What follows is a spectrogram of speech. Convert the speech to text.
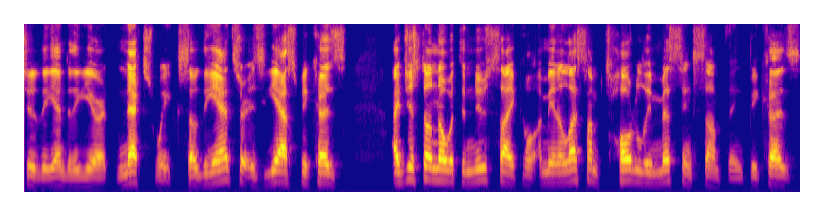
to the end of the year next week. So the answer is yes, because I just don't know what the news cycle. I mean, unless I'm totally missing something, because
